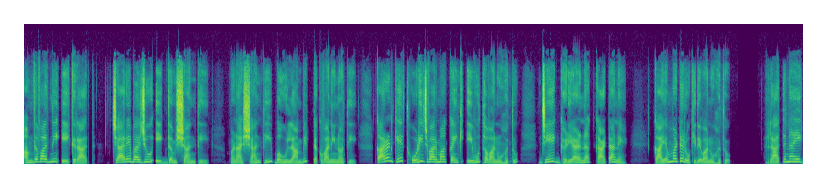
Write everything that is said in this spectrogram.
અમદાવાદની એક રાત, ચારે બાજુ એકદમ શાંતિ. પણ આ શાંતિ બહુ લાંબી ટકવાની નહોતી, કારણ કે થોડી જ વારમાં કંઈક એવું થવાનું હતું, જે એક ઘડિયાળના કાંટાને કાયમ માટે રોકી દેવાનું હતું. રાતના એક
